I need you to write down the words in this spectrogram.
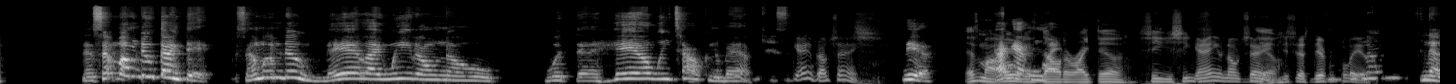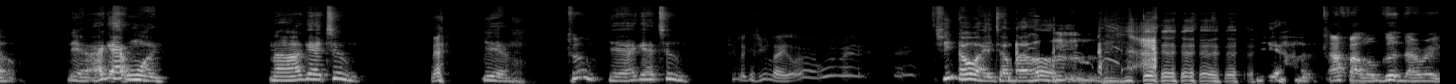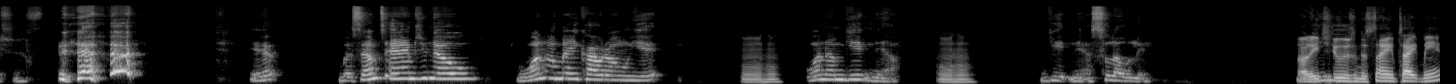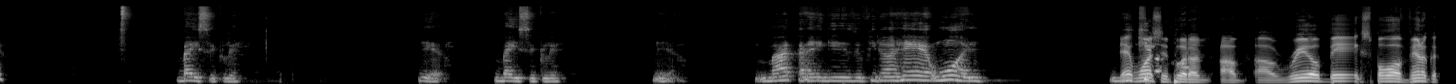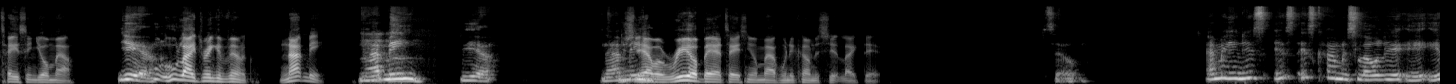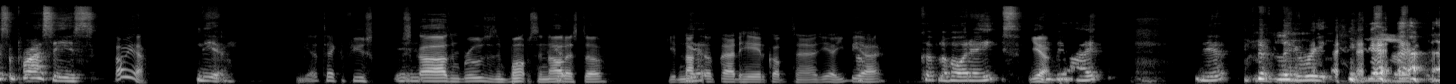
Now some of them do think that. Some of them do. They're like we don't know what the hell we talking about. The game don't change. Yeah. That's my I oldest one. daughter right there. She she Game don't change. Yeah. It's just different players. Not me. No. Yeah, I got one. No, I got two. yeah. Two. Yeah, I got two. She looking at you like, oh, what, what? She know I ain't talking about her. Mm-mm. I follow good directions. yep. But sometimes, you know, one of them ain't caught on yet. Mm-hmm. One of them getting there, Mm-hmm. getting there slowly. Are they Mhm. choosing the same type men? Basically. Yeah. Basically. Yeah. My thing is if you don't have one, That one should put a, a a real big spoiled vinegar taste in your mouth. Yeah, Who, who like drinking vinegar? Not me. not me. Yeah. Not You me. should have a real bad taste in your mouth when it comes to shit like that. So, I mean, it's it's it's coming slowly. It- it's a process. Oh yeah. Yeah, You gotta take a few yeah. scars and bruises and bumps and all Yep. that stuff. Get knocked Yep. upside the head a couple times. Yeah, you be Yep. all right. couple of heartaches. Yeah. You'll be all right. Yeah, look at Rick. Yeah,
